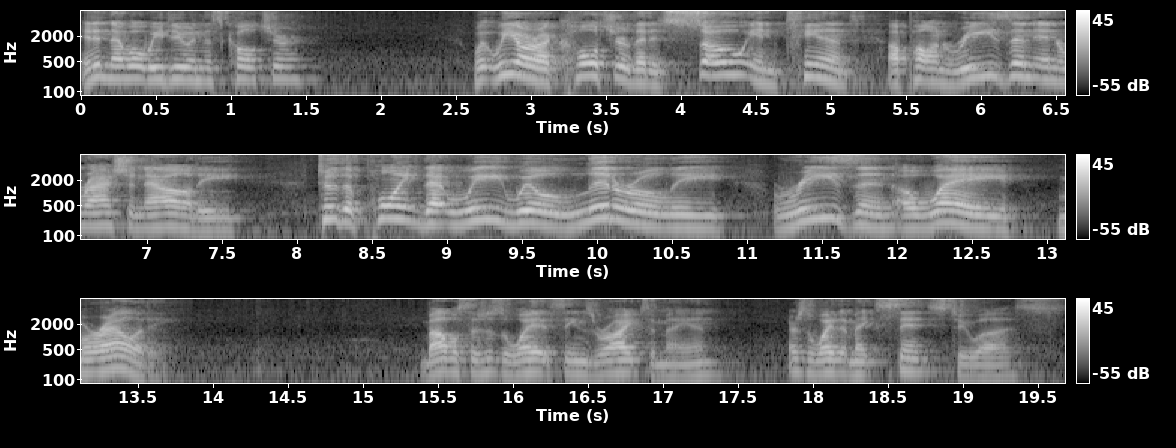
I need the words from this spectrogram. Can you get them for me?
Isn't that what we do in this culture? We are a culture that is so intent upon reason and rationality to the point that we will literally reason away morality. The Bible says there's a way that seems right to man, there's a way that makes sense to us,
